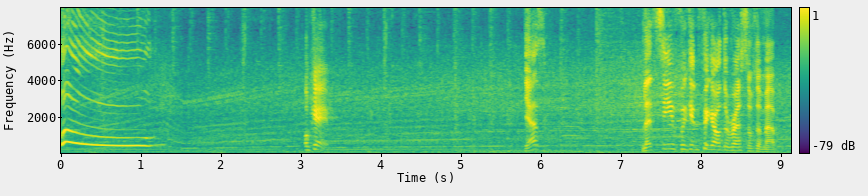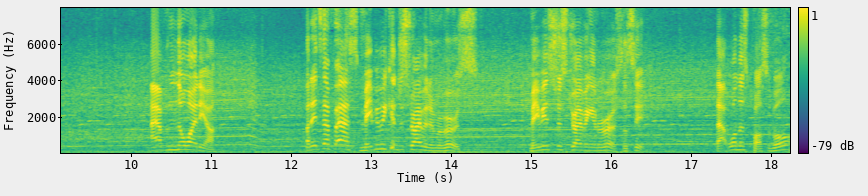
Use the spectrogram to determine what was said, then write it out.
Woo. Okay. Yes. Let's see if we can figure out the rest of the map. I have no idea. But it's FS. Maybe we can just drive it in reverse. Maybe it's just driving in reverse. Let's see. That one is possible.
